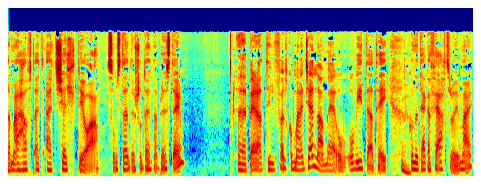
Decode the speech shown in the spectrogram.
alla har haft ett, ett källt ja, som ständer studenterpräster. Mm eh bare til folk kommer att känna mig og, och at att kunne ja. kunde ta kaffe i meg.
